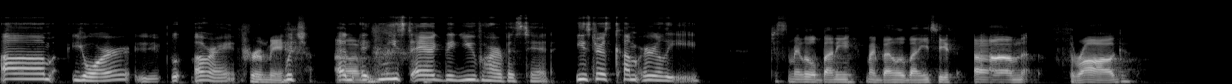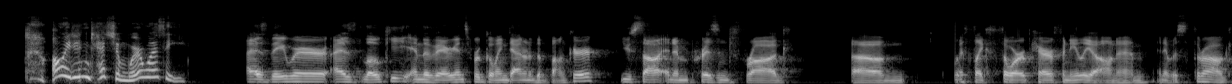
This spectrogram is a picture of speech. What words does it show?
um, your all right. Prune me. Which Um, an Easter egg that you've harvested. Easter has come early. just my little bunny, my little bunny teeth. Um, Throg, Oh, I didn't catch him. Where was he? As they were, as Loki and the variants were going down into the bunker, you saw an imprisoned frog, um, with like Thor paraphernalia on him, and it was Throg.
